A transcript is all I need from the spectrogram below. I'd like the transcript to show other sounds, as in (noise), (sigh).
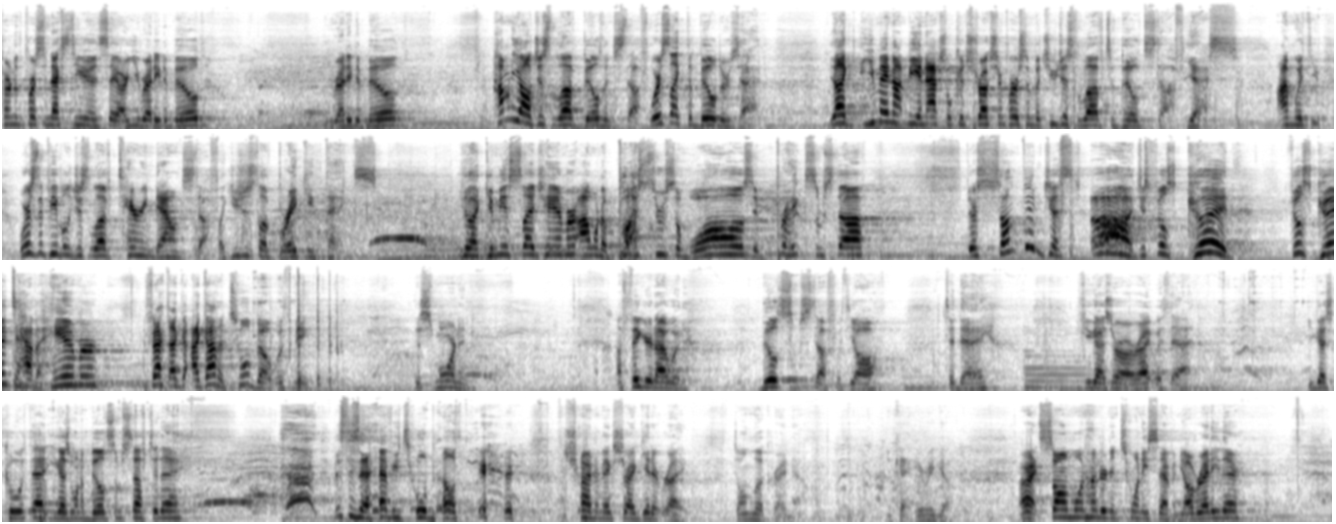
Turn to the person next to you and say, Are you ready to build? You ready to build? How many y'all just love building stuff? Where's like the builders at? Like, you may not be an actual construction person, but you just love to build stuff. Yes, I'm with you. Where's the people who just love tearing down stuff? Like, you just love breaking things. You're like, give me a sledgehammer. I want to bust through some walls and break some stuff. There's something just, ah, uh, just feels good. Feels good to have a hammer. In fact, I got, I got a tool belt with me this morning. I figured I would build some stuff with y'all today. If you guys are all right with that. You guys cool with that? You guys want to build some stuff today? (laughs) this is a heavy tool belt (laughs) here. I'm trying to make sure I get it right. Don't look right now. Okay, here we go. All right, Psalm 127. Y'all ready there?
